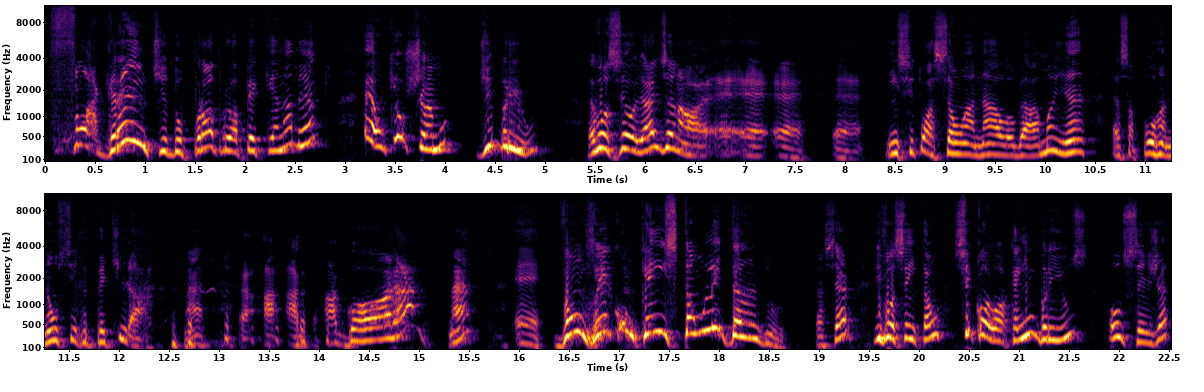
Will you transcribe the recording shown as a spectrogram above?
flagrante do próprio apequenamento é o que eu chamo de brilho. É você olhar e dizer, não, é, é, é, é em situação análoga amanhã, essa porra não se repetirá. Né? a, a, agora, né? É, vão ver com quem estão lidando, tá certo? E você então se coloca em brios, ou seja,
